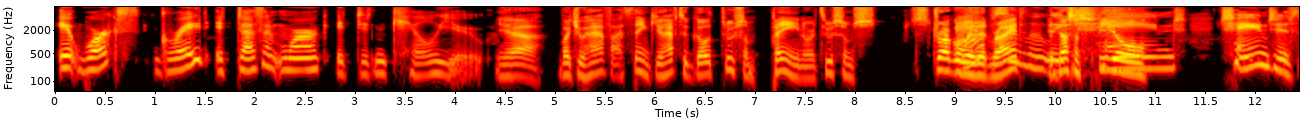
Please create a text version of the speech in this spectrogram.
It works great. It doesn't work. It didn't kill you. Yeah. But you have, I think, you have to go through some pain or through some s- struggle with it, right? Absolutely. It doesn't feel. change. Change is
